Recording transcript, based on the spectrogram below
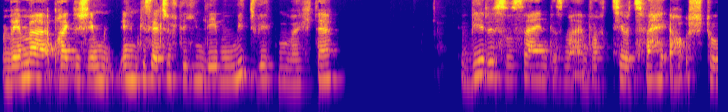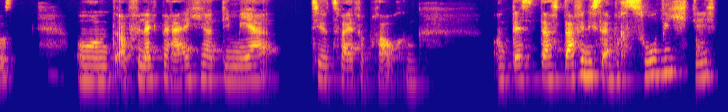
Wenn man praktisch im, im gesellschaftlichen Leben mitwirken möchte, wird es so sein, dass man einfach CO2 ausstoßt und auch vielleicht Bereiche hat, die mehr CO2 verbrauchen. Und das, das, da finde ich es einfach so wichtig.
